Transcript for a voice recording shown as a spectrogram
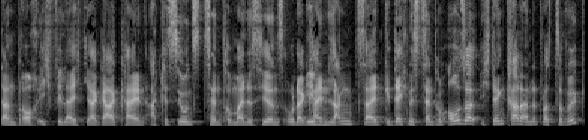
dann brauche ich vielleicht ja gar kein Aggressionszentrum meines Hirns oder Eben. kein Langzeitgedächtniszentrum, außer ich denke gerade an etwas zurück.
